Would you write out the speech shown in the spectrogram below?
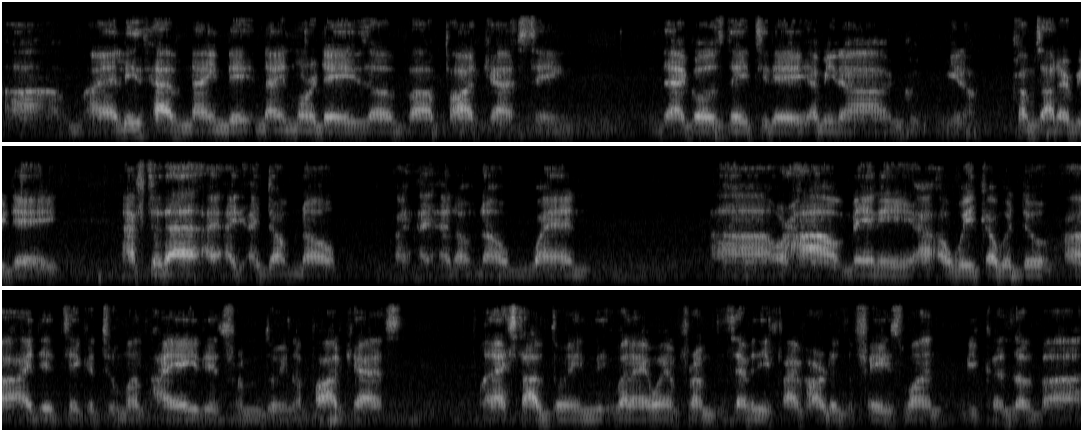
Um, I at least have nine day, nine more days of uh, podcasting that goes day to day. I mean, uh, you know, comes out every day. After that, I, I, I don't know. I, I don't know when uh, or how many a week I would do. Uh, I did take a two month hiatus from doing a podcast when I stopped doing when I went from the 75 hard to the phase one because of uh,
